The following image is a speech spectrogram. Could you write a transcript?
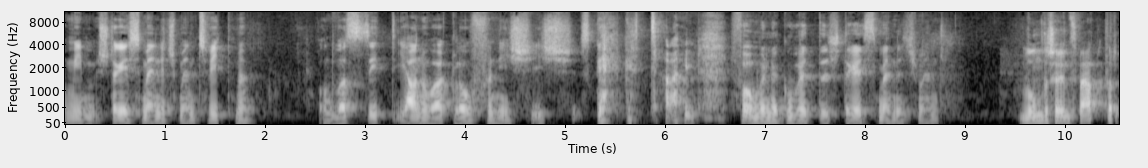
meinem Stressmanagement zu widmen. Und was seit Januar gelaufen ist, ist das Gegenteil von einem guten Stressmanagement. Wunderschönes Wetter,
